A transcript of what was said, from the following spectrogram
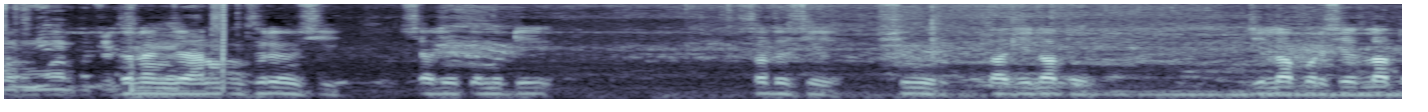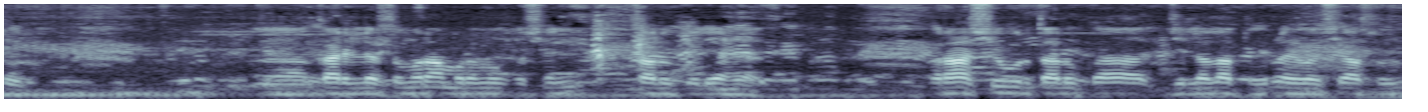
धनंजय हनुमान सूर्यवंशी शालेय कमिटी सदस्य शिवूर ताजी लातूर जिल्हा परिषद लातूर कार्यालयासमोर आमरण उपोषण चालू केले आहे. राहा शिवूर तालुका जिल्हा लातूर रहिवासी असून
